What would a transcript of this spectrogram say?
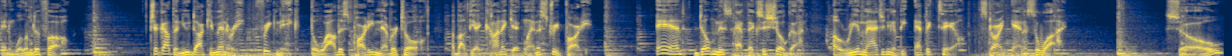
and Willem Dafoe. Check out the new documentary, Freaknik The Wildest Party Never Told, about the iconic Atlanta Street Party. And don't miss FX's Shogun, a reimagining of the epic tale starring Anna Sawai. So,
